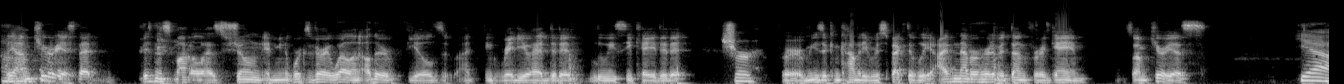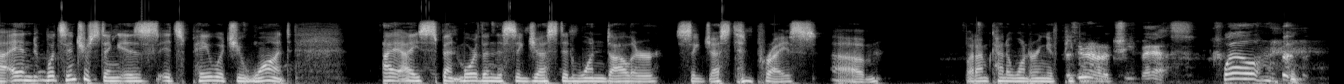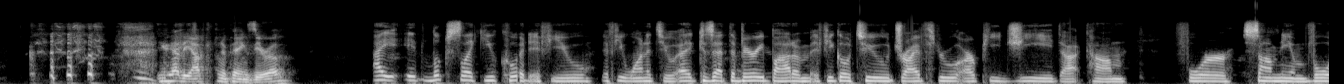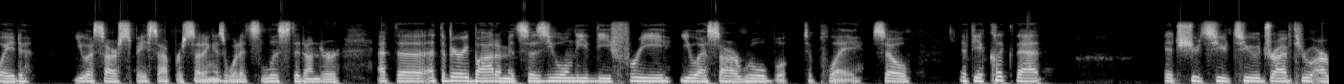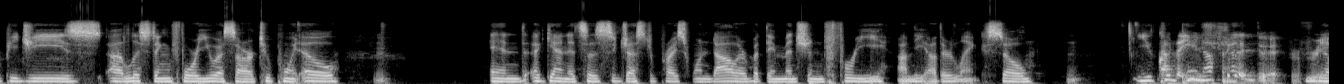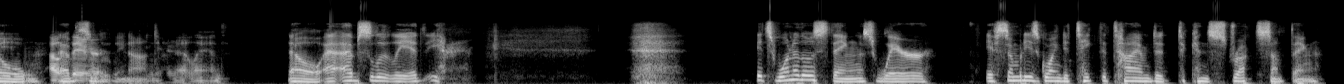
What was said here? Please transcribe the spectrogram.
yeah, I'm Um, curious. That business model has shown. I mean, it works very well in other fields. I think Radiohead did it. Louis C.K. did it Sure. for music and comedy, respectively. I've never heard of it done for a game, so I'm curious. Yeah, and what's interesting is it's pay what you want. I, I spent more than the suggested one dollar suggested price, um, but I'm kind of wondering if people. you're not a cheap ass. Well, Do you have the option of paying zero? I it looks like you could if you if you wanted to because at the very bottom if you go to drivethrurpg.com for Somnium Void USR space opera setting is what it's listed under at the at the very bottom it says you will need the free USR rulebook to play so if you click that it shoots you to DriveThruRPG's uh, listing for USR 2.0 and again it says suggested price one dollar but they mention free on the other link so Hmm. you Not could that pay you nothing should do it for free. no absolutely not in internet land. No absolutely. It it's one of those things where if somebody's going to take the time to, to construct something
